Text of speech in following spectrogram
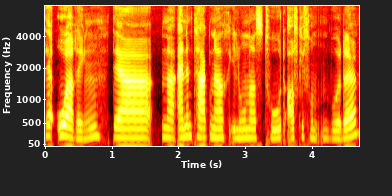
Der Ohrring, der einen Tag nach Ilonas Tod aufgefunden wurde,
